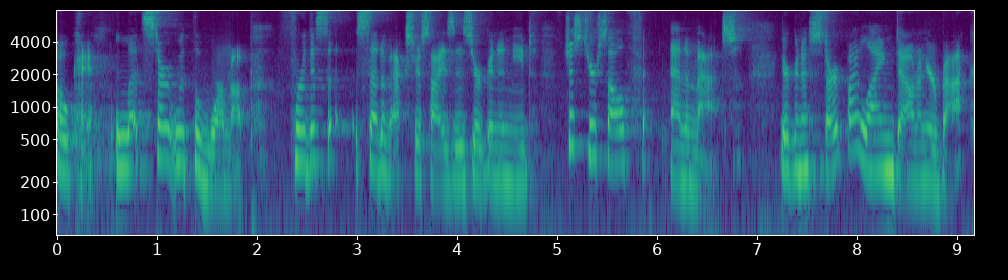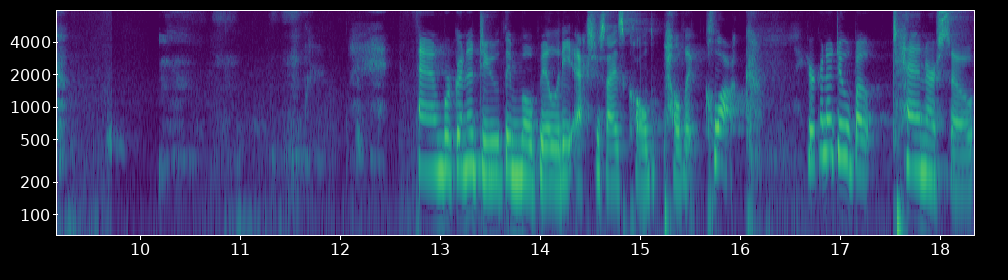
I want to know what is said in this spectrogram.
Okay, let's start with the warm-up. For this set of exercises, you're gonna need just yourself and a mat. You're gonna start by lying down on your back. And we're gonna do the mobility exercise called pelvic clock. You're gonna do about 10 or so.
